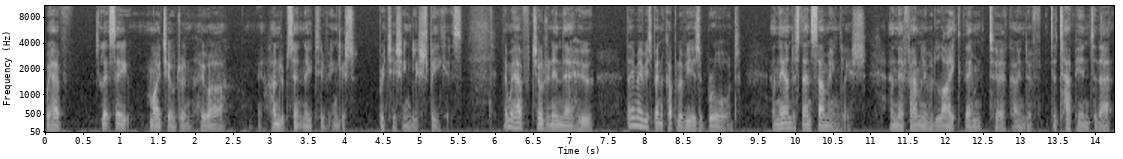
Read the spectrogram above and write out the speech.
we have, let's say, my children who are 100% native English, British English speakers. Then we have children in there who they maybe spent a couple of years abroad and they understand some English and their family would like them to kind of to tap into that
